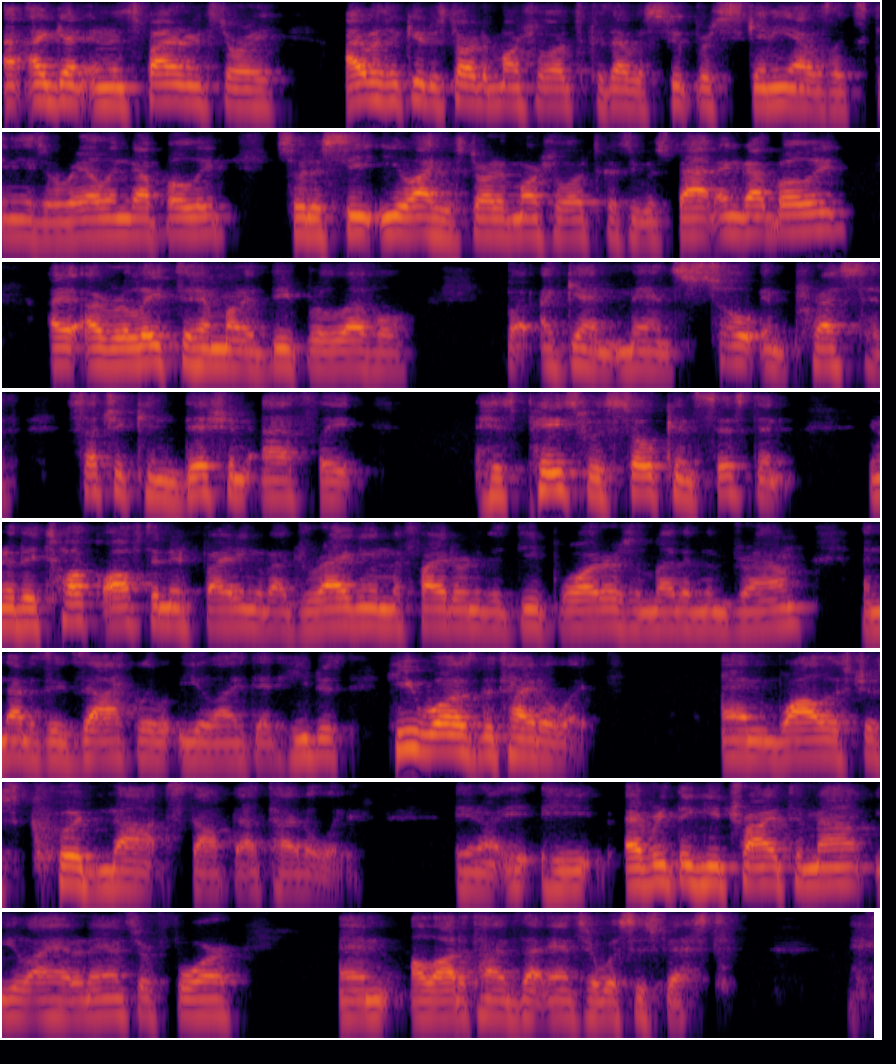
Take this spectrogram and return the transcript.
Again, an inspiring story. I was a kid who started martial arts because I was super skinny. I was like skinny as a rail and got bullied. So to see Eli, who started martial arts because he was fat and got bullied, I, I relate to him on a deeper level. But again, man, so impressive. Such a conditioned athlete. His pace was so consistent you know, they talk often in fighting about dragging the fighter into the deep waters and letting them drown. And that is exactly what Eli did. He just, he was the tidal wave. And Wallace just could not stop that tidal wave. You know, he, he everything he tried to mount, Eli had an answer for. And a lot of times that answer was his fist. it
